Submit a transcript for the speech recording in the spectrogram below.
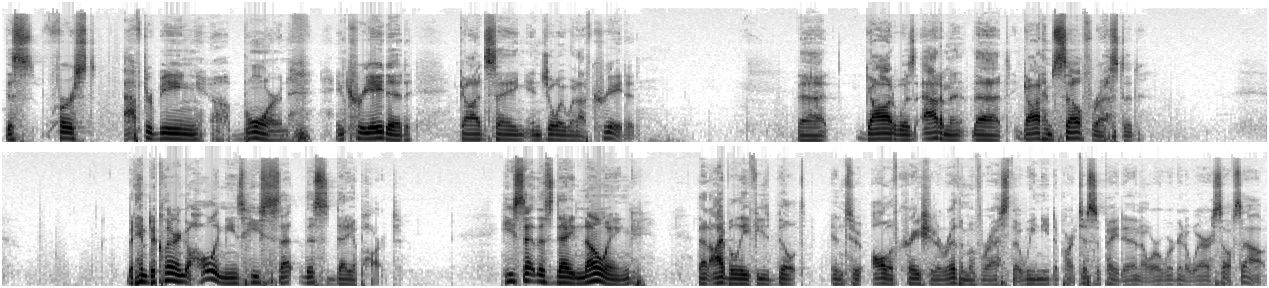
this first after being uh, born and created, God saying, Enjoy what I've created. That God was adamant that God Himself rested. But Him declaring it holy means He set this day apart. He set this day knowing that I believe He's built into all of creation a rhythm of rest that we need to participate in or we're going to wear ourselves out.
